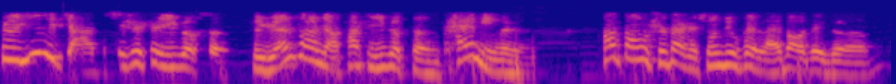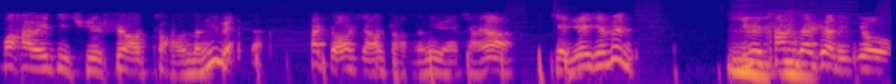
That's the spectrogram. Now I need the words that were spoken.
这个伊利贾其实是一个很，就原则上讲，他是一个很开明的人。他当时带着兄弟会来到这个莫哈维地区是要找能源的，他主要是想要找能源，想要解决一些问题。嗯，于是他们在这里就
